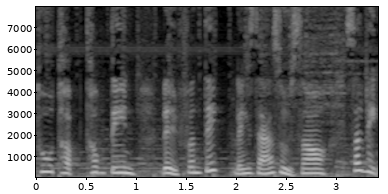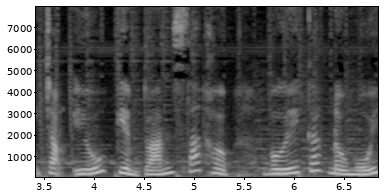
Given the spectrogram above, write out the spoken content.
thu thập thông tin để phân tích, đánh giá rủi ro, xác định trọng yếu, kiểm toán sát hợp với các đầu mối,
